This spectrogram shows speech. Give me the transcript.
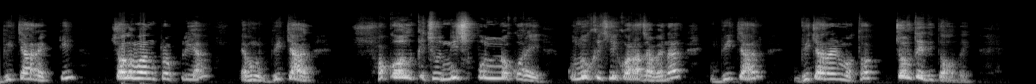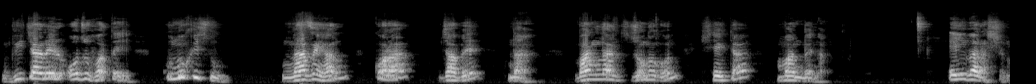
বিচার একটি চলমান প্রক্রিয়া এবং বিচার সকল কিছু নিষ্পন্ন করে কোনো কিছুই করা যাবে না। বিচার বিচারের মতো চলতে দিতে হবে। বিচারের অজুহাতে কোনো কিছু নাজেহাল করা যাবে না। বাংলার জনগণ সেটা মানবে না। এইবার আসেন।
